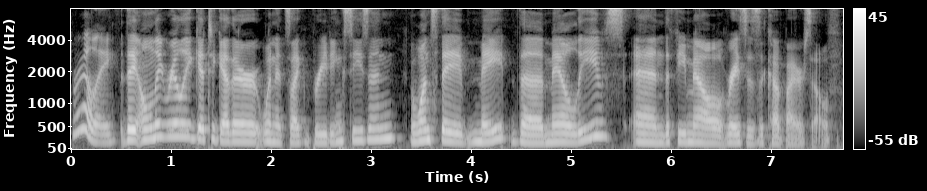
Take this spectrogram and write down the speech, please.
Really? They only really get together when it's like breeding season. Once they mate, the male leaves and the female raises a cub by herself.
